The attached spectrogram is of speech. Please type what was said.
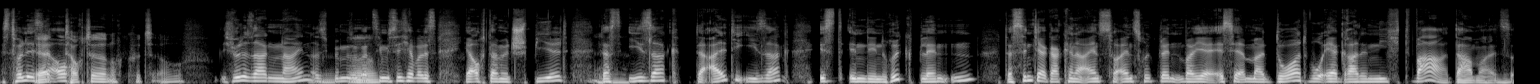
Das Tolle ist Ja, ja auch, taucht er da noch kurz auf? ich würde sagen nein, also ich bin mir sogar Ja. ziemlich sicher, weil es ja auch damit spielt, dass Isaac, der alte Isaac, ist in den Rückblenden, das sind ja gar keine 1 zu 1 Rückblenden, weil er ist ja immer dort, wo er gerade nicht war damals.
